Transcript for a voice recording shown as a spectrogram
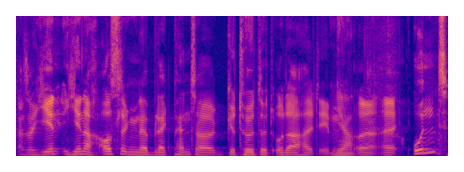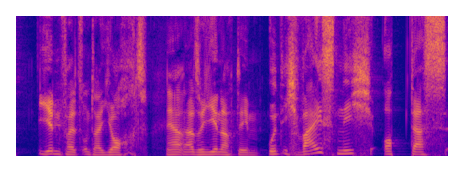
Also je, je nach Auslegung der Black Panther getötet oder halt eben Ja. äh, äh, Und jedenfalls unterjocht. Ja. Also je nachdem. Und ich weiß nicht, ob das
